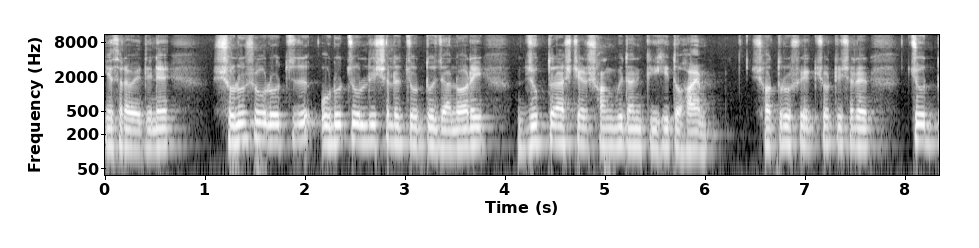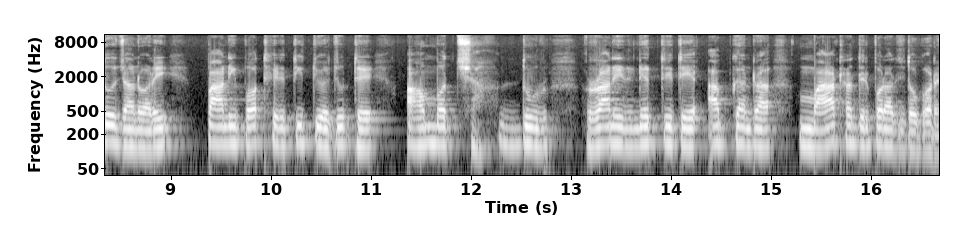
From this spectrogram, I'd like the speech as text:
এছাড়াও এই দিনে ষোলোশো উনচল্লিশ সালের চোদ্দ জানুয়ারি যুক্তরাষ্ট্রের সংবিধান গৃহীত হয়। সতেরোশো একষট্টি সালের চোদ্দ জানুয়ারি পানিপথের তৃতীয় যুদ্ধে আহমদ শাহ দুর রানীর নেতৃত্বে আফগানরা মারাঠাদের পরাজিত করে।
